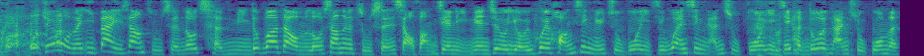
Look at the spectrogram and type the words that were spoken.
况。我觉得我们一半以上主持人都沉迷，都不知道在我们楼上那个主持人小房间里面，就有一位黄姓女主播，以及万姓男主播，以及很多男主播们，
